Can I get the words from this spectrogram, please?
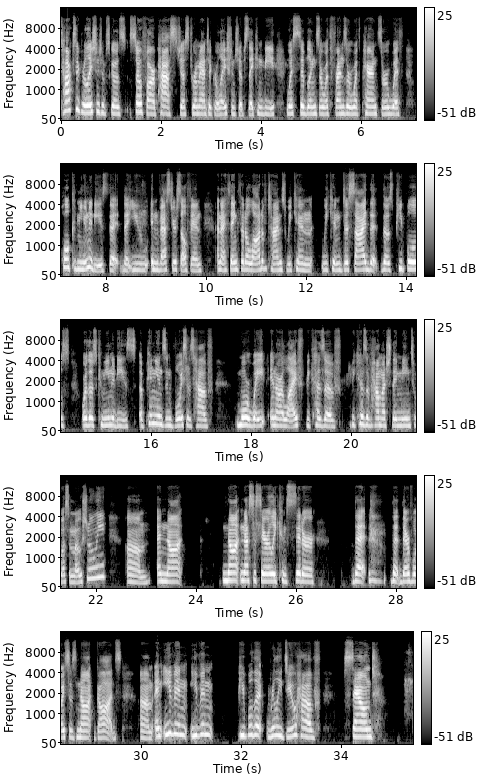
toxic relationships goes so far past just romantic relationships they can be with siblings or with friends or with parents or with whole communities that that you invest yourself in and i think that a lot of times we can we can decide that those people's or those communities opinions and voices have more weight in our life because of because of how much they mean to us emotionally um, and not not necessarily consider that that their voice is not God's. Um, and even even people that really do have sound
